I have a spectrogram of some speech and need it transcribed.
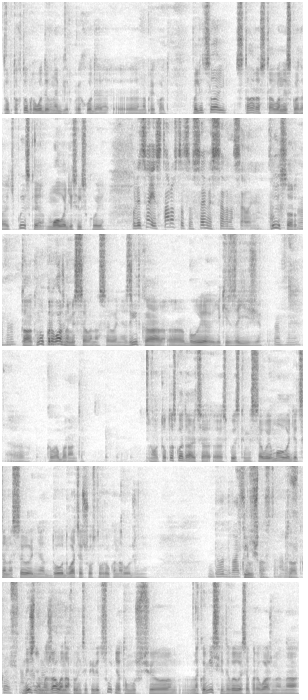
Тобто, хто проводив набір? Приходить, е, наприклад, поліцай, староста, вони складають списки молоді сільської, Поліцай і староста це все місцеве населення. писар, так, ну переважно місцеве населення. Зрідка е, були якісь заїжджі е, колаборанти. От, тобто складаються е, списки місцевої молоді, це населення до 26-го року народження. До 26-го. Так. Включно. Нижня межа, вона в принципі відсутня, тому що на комісії дивилися переважно на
